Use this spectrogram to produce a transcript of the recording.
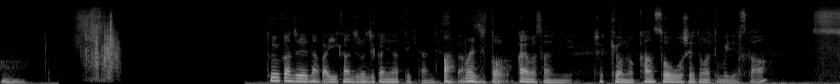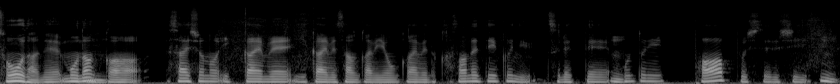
うん。という感じでなんかいい感じの時間になってきたんですがあマジか。ちょっと岡山さんにちょ今日の感想を教えてもらってもいいですか？そうだね。もうなんか、最初の1回目、2回目、3回目、4回目と重ねていくにつれて、うん本当にパワーアップしてるし、うん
